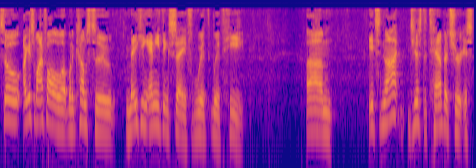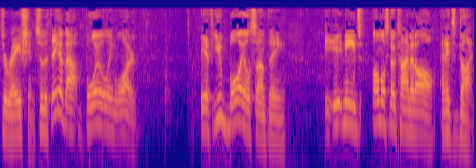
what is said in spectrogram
So I guess my follow up when it comes to making anything safe with with heat, um, it's not just the temperature; it's duration. So the thing about boiling water, if you boil something, it needs almost no time at all, and it's done.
